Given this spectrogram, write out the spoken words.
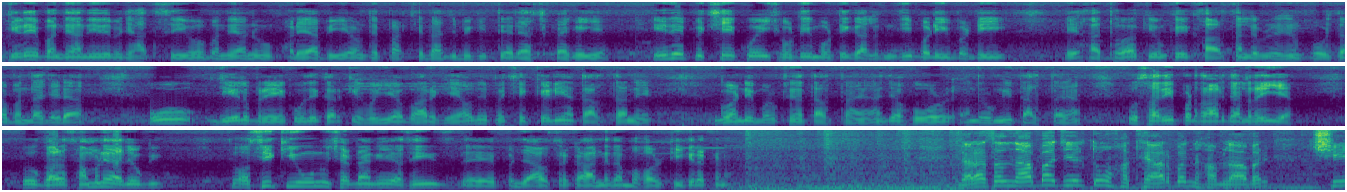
ਜਿਹੜੇ ਬੰਦਿਆਂ ਦੀ ਇਹਦੇ ਵਿੱਚ ਹੱਥ ਸੀ ਉਹ ਬੰਦਿਆਂ ਨੂੰ ਫੜਿਆ ਵੀ ਹੈ ਉਹਨਾਂ ਤੇ ਪਰਚੇ ਦਰਜ ਵੀ ਕੀਤੇ ਅਰੈਸਟ ਪੈ ਗਈ ਹੈ ਇਹਦੇ ਪਿੱਛੇ ਕੋਈ ਛੋਟੀ ਮੋਟੀ ਗੱਲ ਨਹੀਂ ਸੀ, ਬੜੀ ਵੱਡੀ ਇਹ ਹੱਥ ਹੋਆ ਕਿਉਂਕਿ ਖਾਲਸਾ ਲਿਬਰੇਸ਼ਨ ਫੋਰਸ ਦਾ ਬੰਦਾ ਜਿਹੜਾ, ਉਹ ਜੇਲ੍ਹ ਬ੍ਰੇਕ ਉਹਦੇ ਕਰਕੇ ਹੋਈ ਆ, ਬਾਹਰ ਗਿਆ, ਉਹਦੇ ਪਿੱਛੇ ਕਿਹੜੀਆਂ ਤਾਕਤਾਂ ਨੇ? ਗੁਆਂਢੀ ਮੁਲਕ ਦੀਆਂ ਤਾਕਤਾਂ ਆ ਜਾਂ ਹੋਰ ਅੰਦਰੂਨੀ ਤਾਕਤਾਂ ਆ? ਉਹ ਸਾਰੀ ਪੜਤਾਲ ਚੱਲ ਰਹੀ ਆ। ਉਹ ਗੱਲ ਸਾਹਮਣੇ ਆ ਜਾਊਗੀ। ਤਾਂ ਅਸੀਂ ਕਿਉਂ ਉਹਨੂੰ ਛੱਡਾਂਗੇ? ਅਸੀਂ ਪੰਜਾਬ ਸਰਕਾਰ ਨੇ ਤਾਂ ਮਾਹੌਲ ਠੀਕ ਰੱਖਣਾ। ਦਰਅਸਲ ਨਾਭਾ ਜੇਲ੍ਹ ਤੋਂ ਹਥਿਆਰਬੰਦ ਹਮਲਾਵਰ 6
